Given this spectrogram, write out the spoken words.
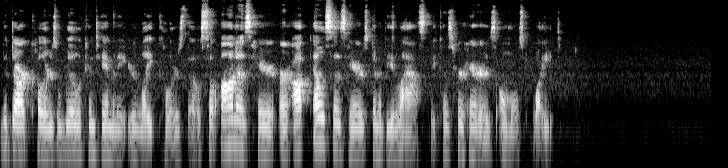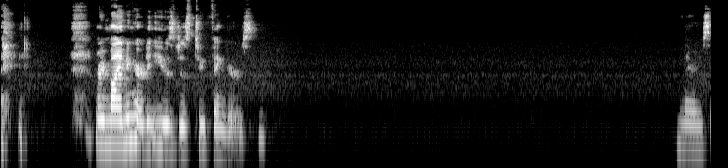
The dark colors will contaminate your light colors though. So Anna's hair, or uh, Elsa's hair is going to be last because her hair is almost white. Reminding her to use just two fingers. And there's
